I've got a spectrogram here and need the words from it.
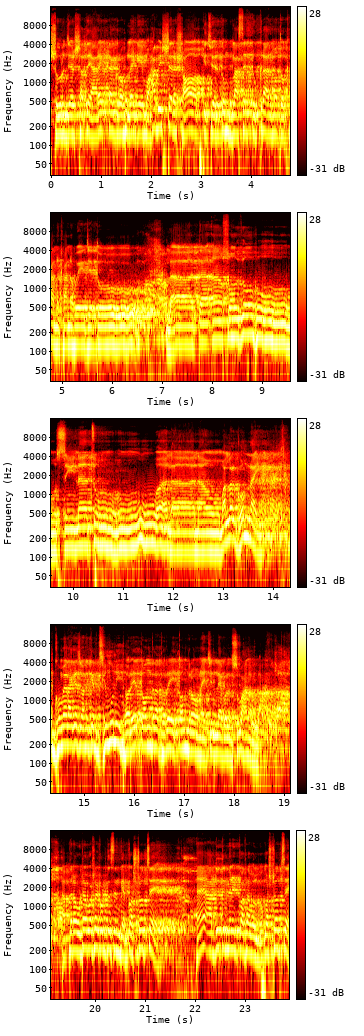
সূর্যের সাথে আরেকটা গ্রহ লেগে, মহাবিশ্বের সব কিছু এরকম গ্লাসের টুকরার মতো খান খান হয়ে যেত। নাওম। ঘুম নাই। ঘুমের আগে যে অনেকের ঝিমুনি ধরে, তন্দ্রা ধরে, এই তন্দ্রাও নাই, চিল্লায় বলেন, সুবহানাল্লাহ। আপনারা উঠা বসা করতেছেন কেন? কষ্ট হচ্ছে? হ্যাঁ আর দুই তিন মিনিট কথা বলব। কষ্ট হচ্ছে?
